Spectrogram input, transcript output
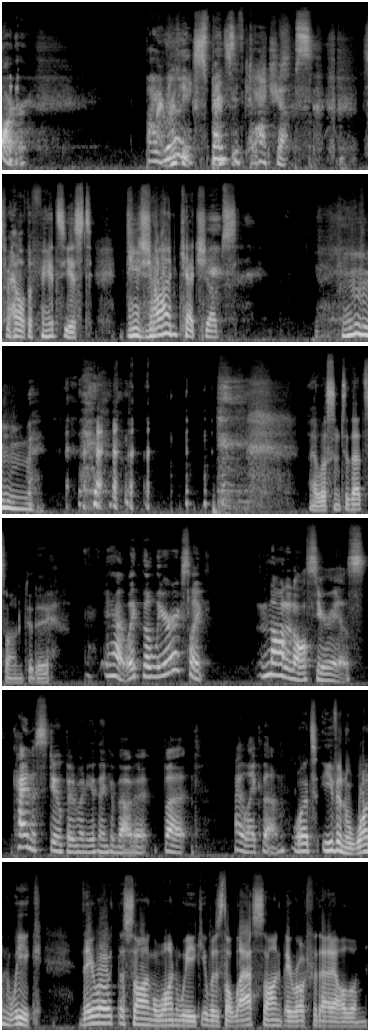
more. Buy Buy really, really expensive, expensive ketchups. It's all the fanciest Dijon ketchups. Hmm. I listened to that song today. Yeah, like the lyrics, like not at all serious. Kind of stupid when you think about it, but I like them. What? Even one week. They wrote the song one week. It was the last song they wrote for that album,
